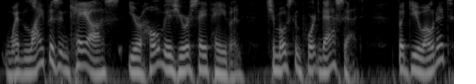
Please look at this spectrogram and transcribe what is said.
When life is in chaos, your home is your safe haven. It's your most important asset. But do you own it?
